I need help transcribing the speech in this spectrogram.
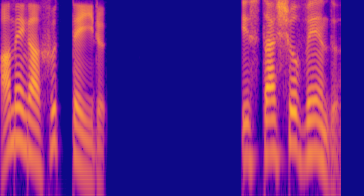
雨が降っている。Está chovendo.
